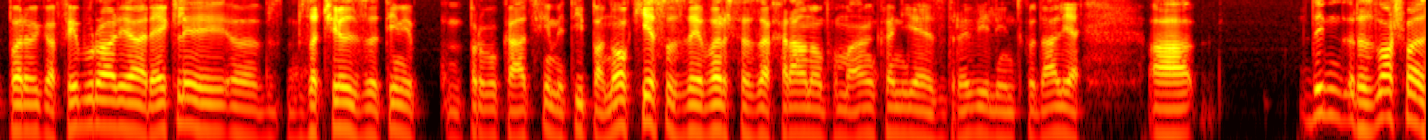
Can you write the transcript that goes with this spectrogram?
1. februarja, rekli, uh, začeli z temi provokacijami, tipa, no, kje so zdaj vrste za hrano, pomankanje zdravil in tako dalje. Uh, Razložimo,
